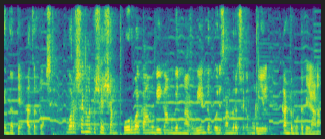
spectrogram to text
ഇന്നത്തെ അതർ വർഷങ്ങൾക്ക് ശേഷം പൂർവ കാമുകി കാമുകന്മാർ വീണ്ടും ഒരു സന്ദർശക മുറിയിൽ കണ്ടുമുട്ടുകയാണ്.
